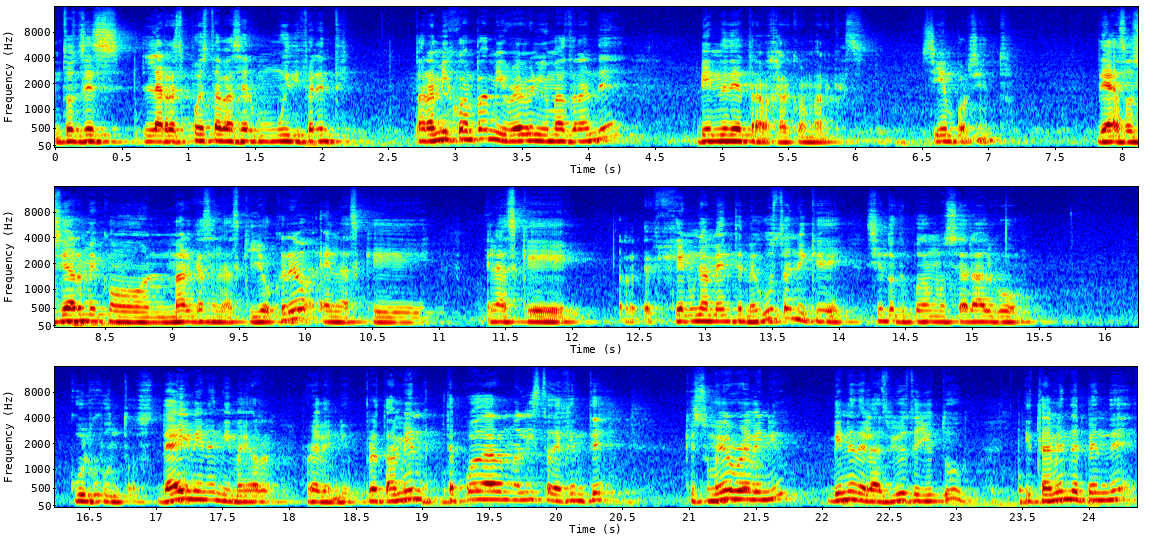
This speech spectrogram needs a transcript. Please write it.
Entonces, la respuesta va a ser muy diferente. Para mí, Juanpa, mi revenue más grande viene de trabajar con marcas, 100%. De asociarme con marcas en las que yo creo, en las que, en las que genuinamente me gustan y que siento que podemos hacer algo cool juntos. De ahí viene mi mayor revenue. Pero también te puedo dar una lista de gente que su mayor revenue viene de las views de YouTube. Y también depende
